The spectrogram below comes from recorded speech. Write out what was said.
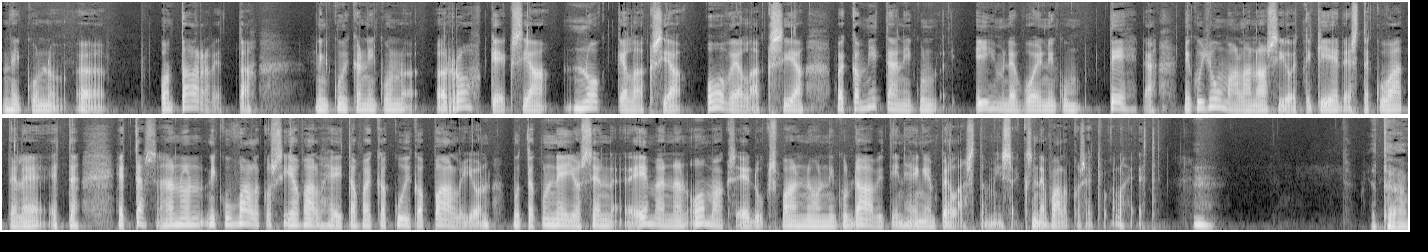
niin kun ö, on tarvetta, niin kuinka niin kun rohkeaksi ja nokkelaksi ja ovelaksi ja vaikka mitä niin kun ihminen voi niin kun tehdä niin kuin Jumalan asioidenkin edestä, kun ajattelee, että, että tässähän on niin kuin valkoisia valheita vaikka kuinka paljon, mutta kun ne ei ole sen emännän omaksi eduksi, vaan ne on niin kuin Daavidin hengen pelastamiseksi ne valkoiset valheet. Mm. Ja tämä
